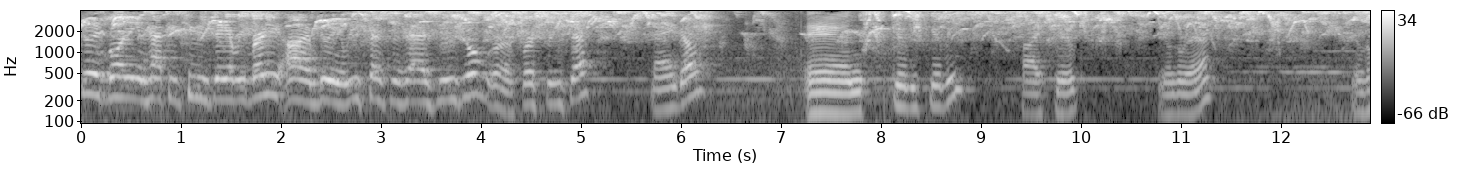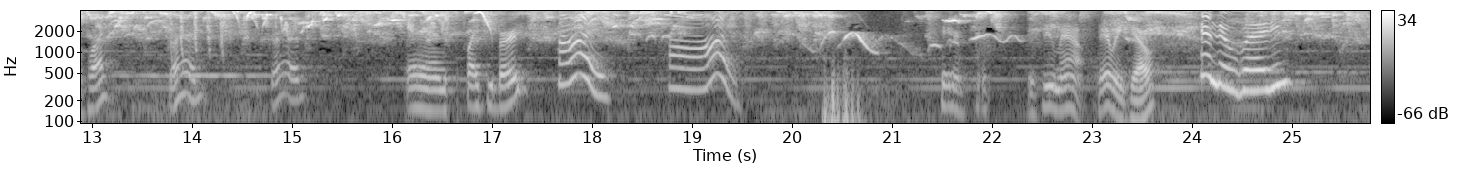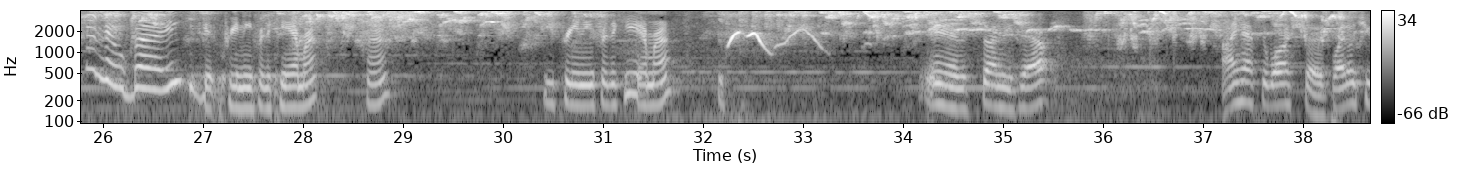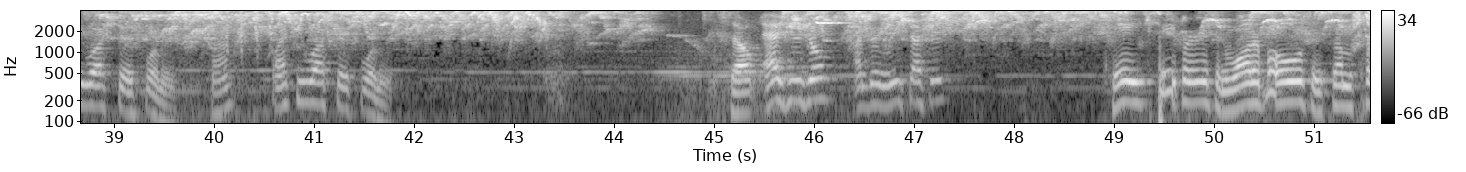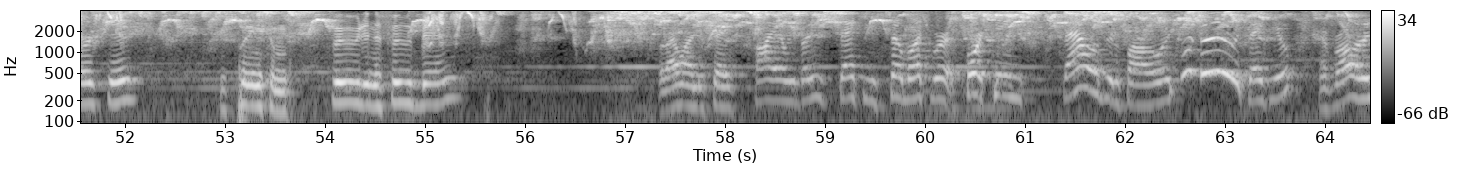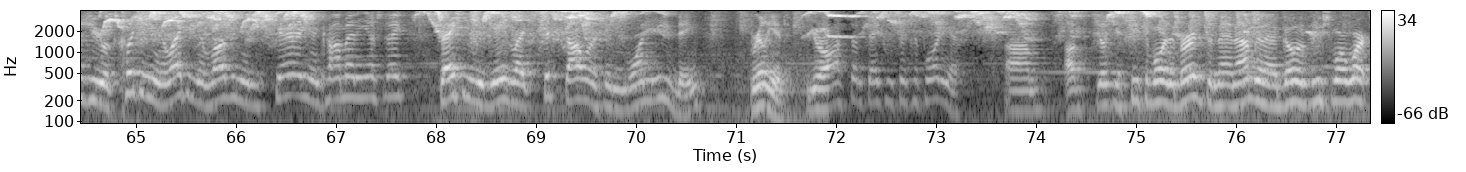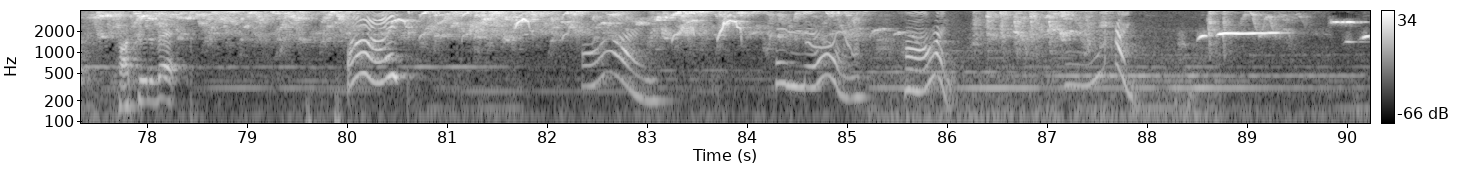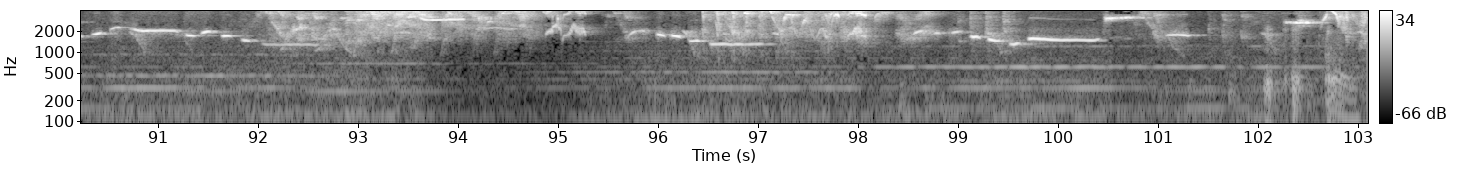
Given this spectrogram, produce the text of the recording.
Good morning and happy Tuesday, everybody. I'm doing recesses as usual. We're on first recess. Mango. And Scooby Scooby. Hi, Scoob. You want to go there? You go play? Go ahead. Go ahead. And Spiky Bird. Hi. Hi. Here, zoom out. There we go. Hello, buddy. Hello, buddy. You getting preening for the camera? Huh? You preening for the camera? And Sunny's out. I have to wash those. Why don't you wash those for me? Huh? Why don't you wash those for me? So, as usual, I'm doing recesses. Cage papers and water bowls and some perches. Just putting some food in the food bin. But I wanted to say hi, everybody. Thank you so much. We're at 14,000 followers. Woohoo! Thank you. And for all of those of you who are clicking and liking and loving and sharing and commenting yesterday, thank you. We gained like $6 in one evening. Brilliant. You're awesome. Thank you for supporting us. Um, I'll you see some more of the birds, and then I'm going to go do some more work. Talk to you in a bit. Bye. Hi. Hello. Hi. Hi.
